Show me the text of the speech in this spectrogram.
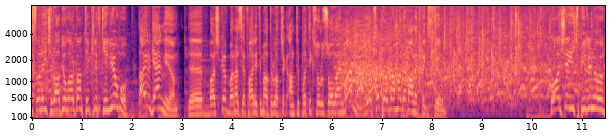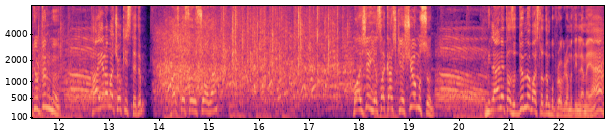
sana hiç radyolardan teklif geliyor mu? Hayır gelmiyor. Ee, başka bana sefaletimi hatırlatacak antipatik sorusu olan var mı? Yoksa programa devam etmek istiyorum. Bayce hiç birini öldürdün mü? Hayır ama çok istedim. Başka sorusu olan? Bayce yasak aşk yaşıyor musun? Lanet azı dün mü başladın bu programı dinlemeye ha?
